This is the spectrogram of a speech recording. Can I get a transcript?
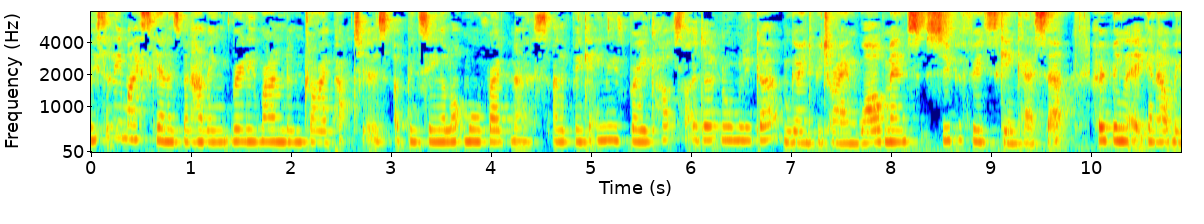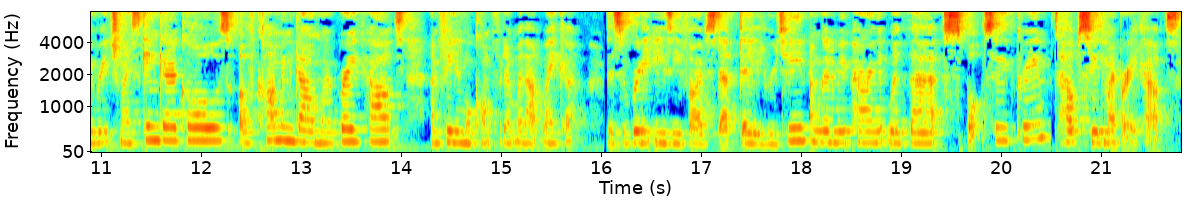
Recently my skin has been having really random dry patches. I've been seeing a lot more redness and I've been getting these breakouts that I don't normally get. I'm going to be trying Wildmint's Superfood Skincare Set, hoping that it can help me reach my skincare goals of calming down my breakouts and feeling more confident without makeup. It's a really easy five step daily routine. I'm going to be pairing it with their Spot Soothe cream to help soothe my breakouts.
